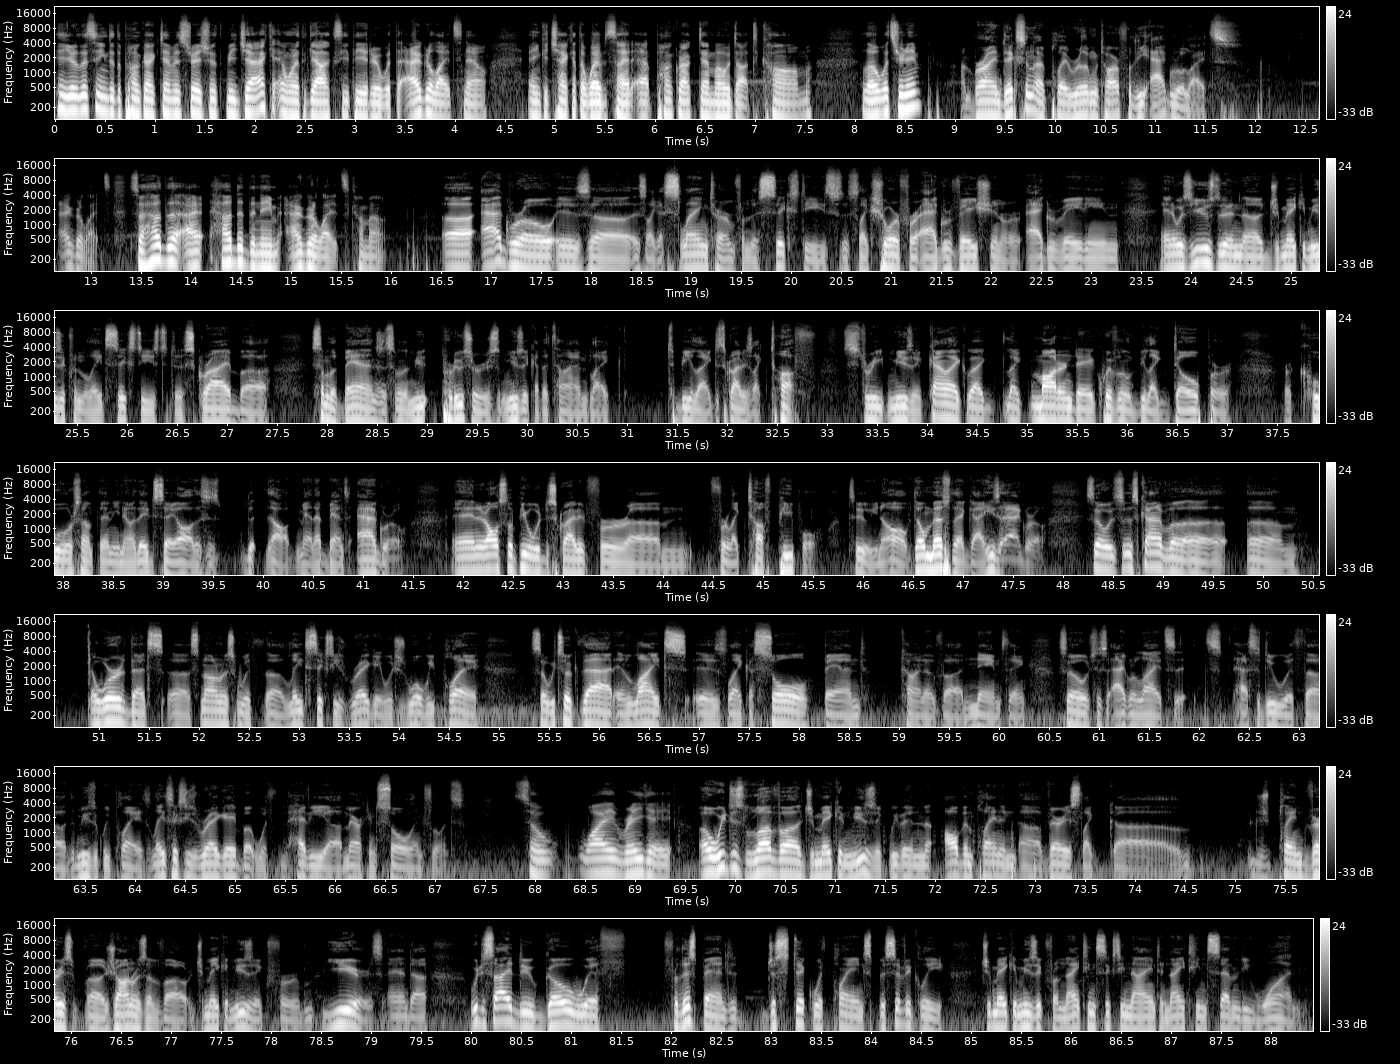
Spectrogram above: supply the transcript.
Hey, you're listening to the punk rock demonstration with me, Jack, and we're at the Galaxy Theater with the Aggrolites now. And you can check out the website at punkrockdemo.com. Hello, what's your name? I'm Brian Dixon. I play rhythm guitar for the Aggrolites. Aggrolites. So how the, how did the name Aggrolites come out? Uh, aggro is uh, is like a slang term from the '60s. It's like short for aggravation or aggravating, and it was used in uh, Jamaican music from the late '60s to describe uh, some of the bands and some of the mu- producers' music at the time, like to be like described as like tough street music, kind of like like like modern day equivalent would be like dope or or cool or something. You know, they'd say, "Oh, this is oh man, that band's aggro," and it also people would describe it for um, for like tough people too. You know, oh, don't mess with that guy; he's aggro. So it's, it's kind of a um, a word that's uh, synonymous with uh, late '60s reggae, which is what we play. So we took that, and Lights is like a soul band kind of uh, name thing. So it's just Aggro Lights. It has to do with uh, the music we play. It's late '60s reggae, but with heavy uh, American soul influence. So why reggae? Oh, we just love uh, Jamaican music. We've been all been playing in uh, various like uh, playing various uh, genres of uh, Jamaican music for years, and uh, we decided to go with for this band to just stick with playing specifically Jamaican music from 1969 to 1971.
